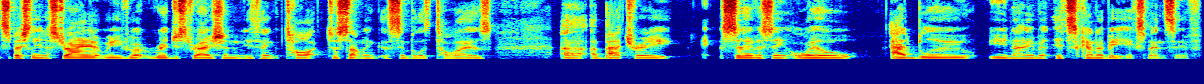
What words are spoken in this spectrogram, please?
especially in Australia where you've got registration. You think tight, just something as simple as tyres, uh, a battery, servicing, oil, AdBlue, you name it, it's going to be expensive.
